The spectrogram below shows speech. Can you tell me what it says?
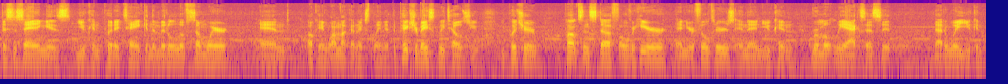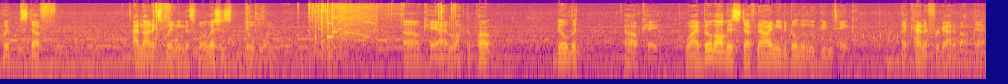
this is saying is you can put a tank in the middle of somewhere and okay well I'm not gonna explain it. The picture basically tells you you put your pumps and stuff over here and your filters and then you can remotely access it. That way you can put stuff I'm not explaining this well let's just build one. Okay I unlock the pump. Build it okay. Well I build all this stuff now I need to build a lagoon tank. I kind of forgot about that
